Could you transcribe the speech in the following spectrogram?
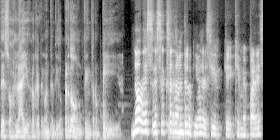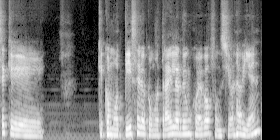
de soslayo, lo que tengo entendido. Perdón, te interrumpí. No, es, es exactamente lo que iba a decir, que, que, me parece que, que como teaser o como tráiler de un juego funciona bien,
